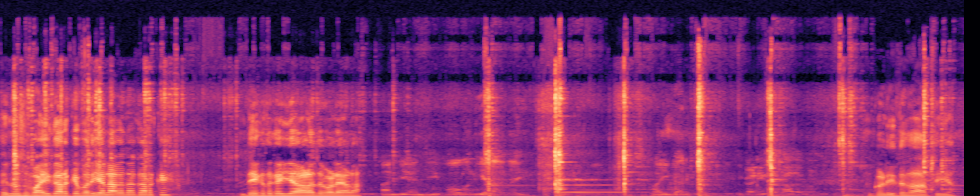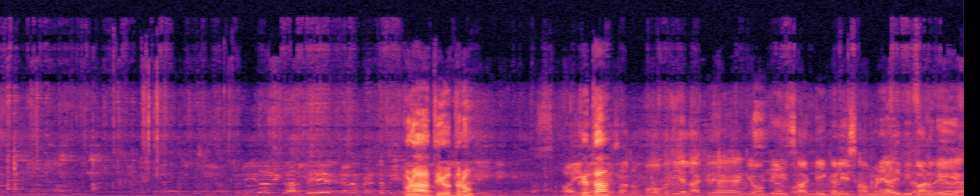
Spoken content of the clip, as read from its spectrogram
ਤੈਨੂੰ ਸਫ਼ਾਈ ਕਰਕੇ ਵਧੀਆ ਲੱਗਦਾ ਕਰਕੇ? ਦੇਖ ਤਕਈਆ ਆਲੇ ਦੁਆਲੇ ਵਾਲਾ। ਹਾਂਜੀ ਹਾਂਜੀ ਬਹੁਤ ਵਧੀਆ ਲੱਗਦਾ ਜੀ। ਸਫ਼ਾਈ ਕਰਕੇ। ਗਲੀ ਦਿਖਾਤੀ ਆ। ਬਣਾਤੀ ਉਧਰੋਂ? ਕਿੱਦਾਂ? ਸਾਨੂੰ ਬਹੁਤ ਵਧੀਆ ਲੱਗ ਰਿਹਾ ਹੈ ਕਿਉਂਕਿ ਸਾਡੀ ਗਲੀ ਸਾਹਮਣੇ ਵਾਲੀ ਵੀ ਬਣ ਗਈ ਆ।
